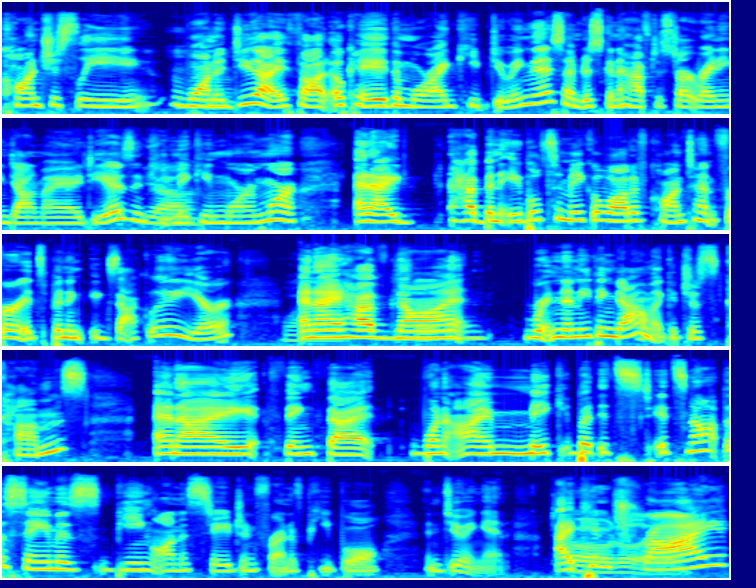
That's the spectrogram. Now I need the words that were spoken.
consciously Mm-hmm. want to do that. I thought, okay, the more I keep doing this, I'm just gonna have to start writing down my ideas and Yeah. keep making more and more. And I have been able to make a lot of content for it's been exactly a year, and I have not written anything down. Like it just comes, and I think that when I'm making, but it's it's not the same as being on a stage in front of people and doing it. I can try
